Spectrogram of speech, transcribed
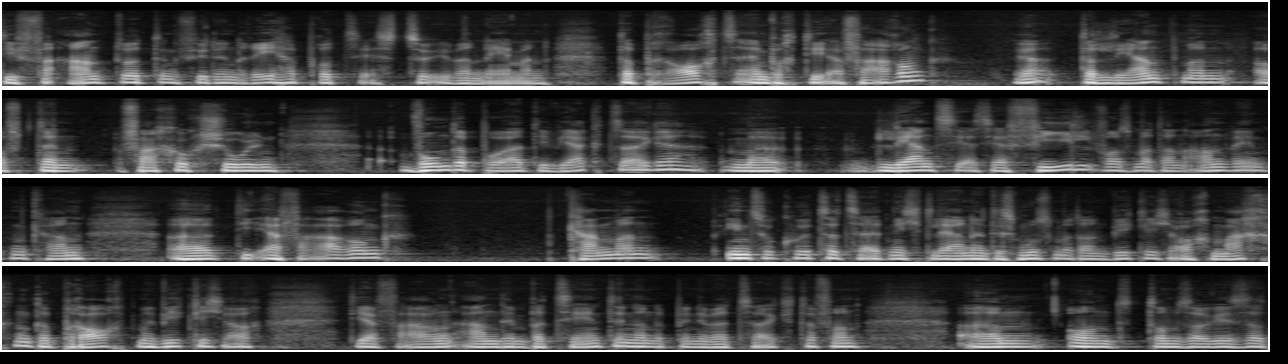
die Verantwortung für den Reha-Prozess zu übernehmen? Da braucht es einfach die Erfahrung. Ja, da lernt man auf den Fachhochschulen wunderbar die Werkzeuge. Man lernt sehr, sehr viel, was man dann anwenden kann. Äh, die Erfahrung kann man in so kurzer Zeit nicht lernen. Das muss man dann wirklich auch machen. Da braucht man wirklich auch die Erfahrung an den Patientinnen, da bin ich überzeugt davon. Ähm, und darum sage ich so,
